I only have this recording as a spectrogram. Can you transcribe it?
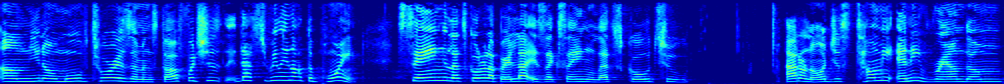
um you know move tourism and stuff which is that's really not the point saying let's go to la perla is like saying let's go to i don't know just tell me any random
